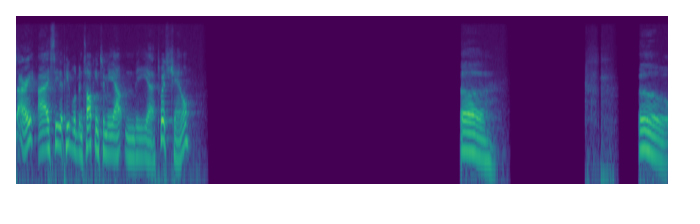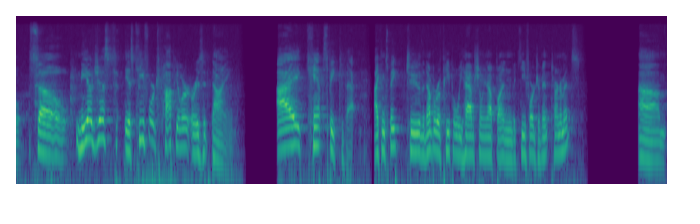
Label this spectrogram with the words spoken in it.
sorry, I see that people have been talking to me out in the uh, Twitch channel. Uh. Oh, so Neogist is Keyforge popular or is it dying? I can't speak to that. I can speak to the number of people we have showing up on the Keyforge event tournaments, um,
